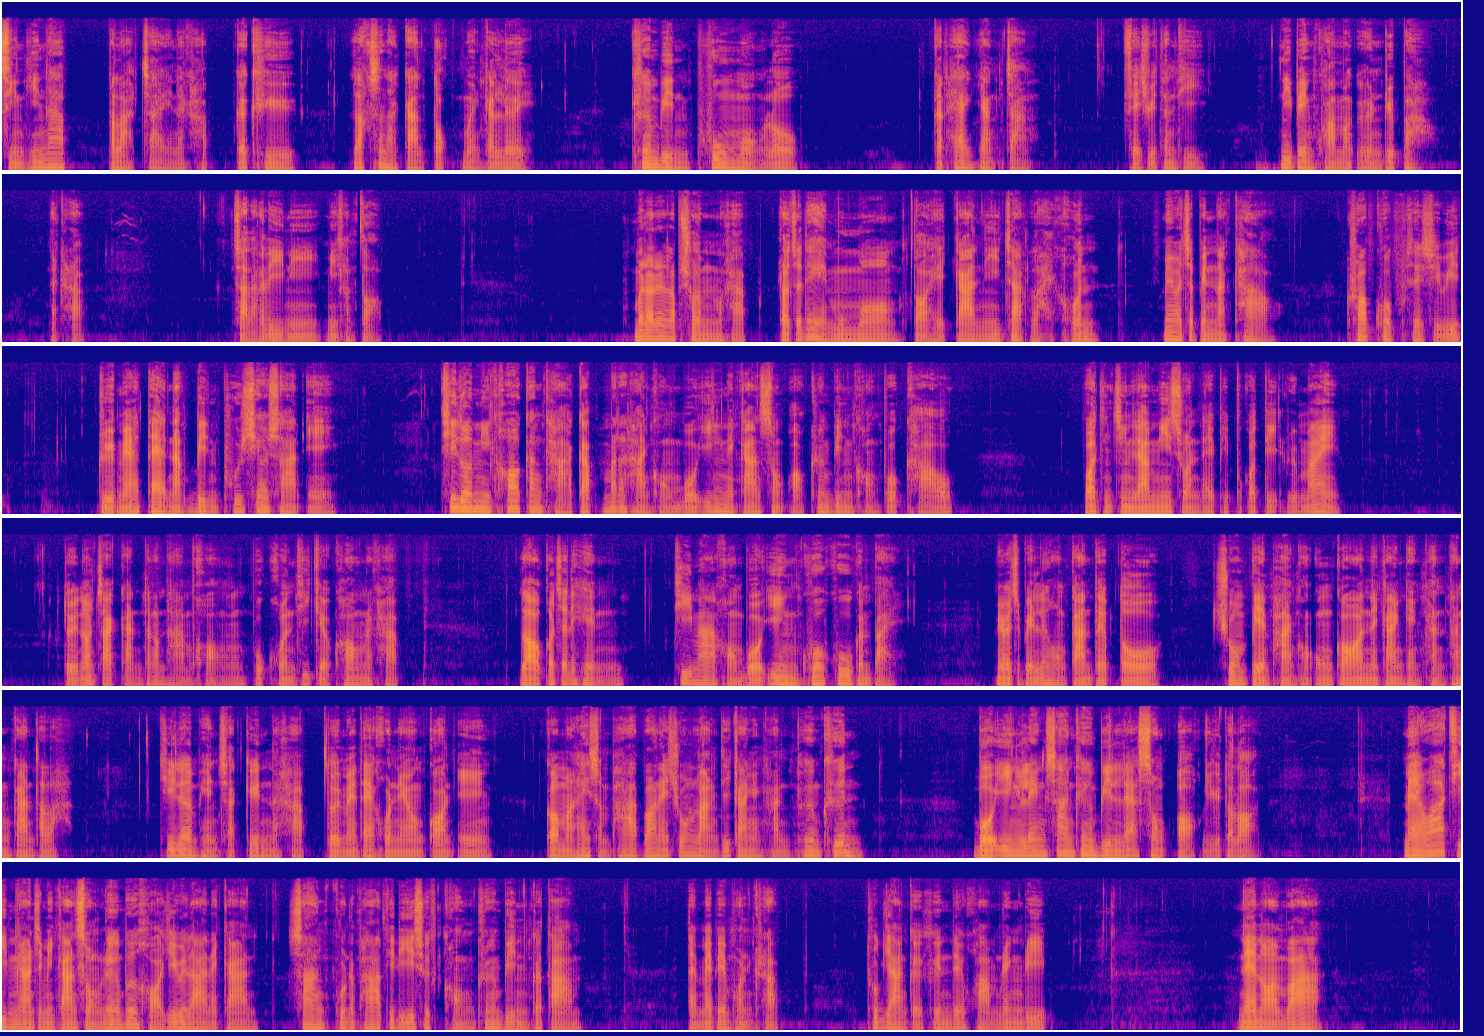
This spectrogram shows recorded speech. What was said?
สิ่งที่น่าประหลาดใจนะครับ ก็คือลักษณะการตกเหมือนกันเลย เครื่องบินพุ่งโมงโลก กระแทกอย่างจัง เสียชีวิตทันที นี่เป็นความบังเอิญหรือเปล่านะครับ สารคดีนี้มีคำตอบ เมื่อเราได้รับชมนะครับ เราจะได้เห็นมุมมองต่อเหตุการณ์นี้จากหลายคน ไม่ว่าจะเป็นนักข่าว ครอบครัวผู้เสียชีวิต หรือแม้แต่นักบินผู้เชี่ยวชาญเอง ที่ล้วนมีข้อกังขากับมาตรฐานของโบอิงในการส่งออกเครื่องบินของพวกเขา ว่าจริง ๆ แล้วมีส่วนใดผิดปกติหรือไม่ โดยนอกจากการตั้งคำถามของบุคคลที่เกี่ยวข้องนะครับ เราก็จะได้เห็นที่มาของโบอิงควบคู่กันไป ไม่ว่าจะเป็นเรื่องของการเติบโต ช่วงเปลี่ยนผ่านขององค์กรในการแข่งขันทางการตลาด ที่เริ่มเห็นชัดขึ้นนะครับ โดยแม้แต่คนในองค์กรเอง ก็มาให้สัมภาษณ์ว่าในช่วงหลังที่การแข่งขันเพิ่มขึ้นโบอิงเร่งสร้างเครื่องบินและส่งออกอยู่ตลอด แม้ว่าทีมงานจะมีการส่งเรื่องเพื่อขอยืดเวลาในการสร้างคุณภาพที่ดีที่สุดของเครื่องบินก็ตาม แต่ไม่เป็นผลครับ ทุกอย่างเกิดขึ้นด้วยความเร่งรีบ แน่นอนว่า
